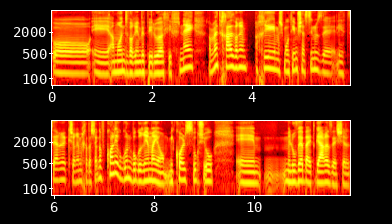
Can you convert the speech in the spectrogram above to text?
פה אה, המון דברים ופעילויות לפני, אבל באמת אחד הדברים הכי משמעותיים שעשינו זה לייצר קשרים מחדש. אגב, כל ארגון בוגרים היום, מכל סוג שהוא, אה, מלווה באתגר הזה של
